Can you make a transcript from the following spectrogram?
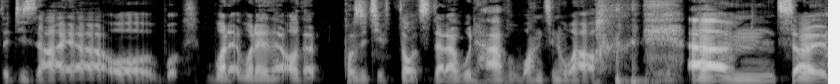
the desire or what what are the other positive thoughts that I would have once in a while. um, so,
